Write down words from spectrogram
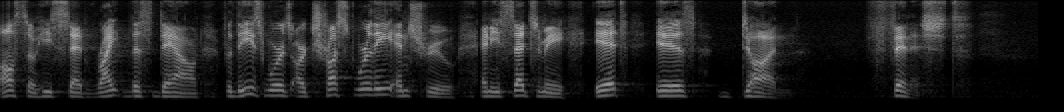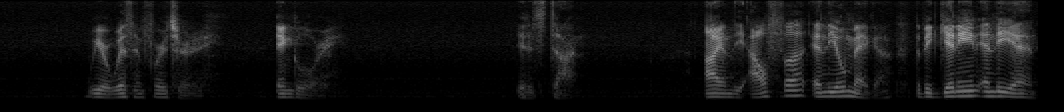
Also, he said, Write this down, for these words are trustworthy and true. And he said to me, It is done, finished. We are with him for eternity in glory. It is done. I am the Alpha and the Omega, the beginning and the end.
